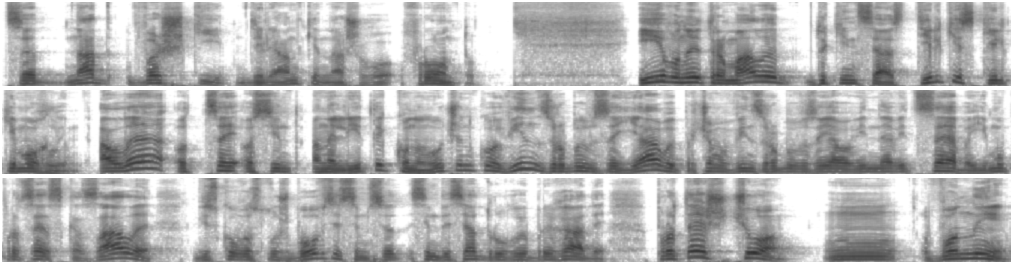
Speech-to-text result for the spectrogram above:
це надважкі ділянки нашого фронту. І вони тримали до кінця стільки, скільки могли. Але от цей осінт-аналітик Кононученко він зробив заяви. Причому він зробив заяву він не від себе. Йому про це сказали військовослужбовці 70 72-ї бригади. Про те, що вони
